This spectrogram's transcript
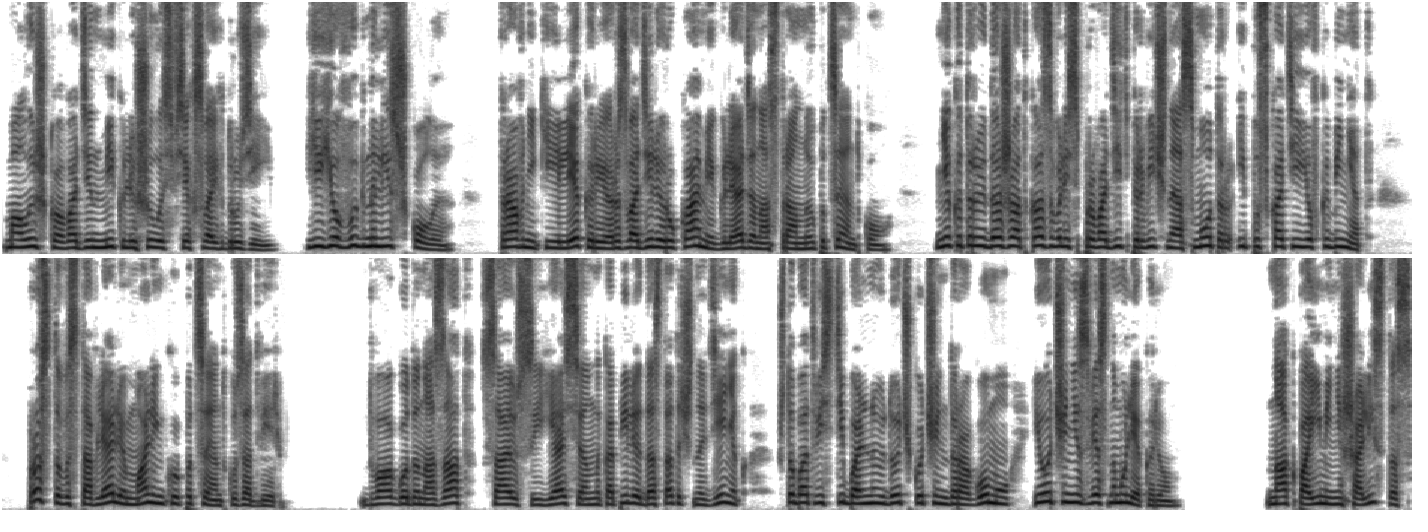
Малышка в один миг лишилась всех своих друзей. Ее выгнали из школы. Травники и лекари разводили руками, глядя на странную пациентку. Некоторые даже отказывались проводить первичный осмотр и пускать ее в кабинет. Просто выставляли маленькую пациентку за дверь. Два года назад Саюс и Яся накопили достаточно денег, чтобы отвезти больную дочь к очень дорогому и очень известному лекарю. Наг по имени Шалистас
